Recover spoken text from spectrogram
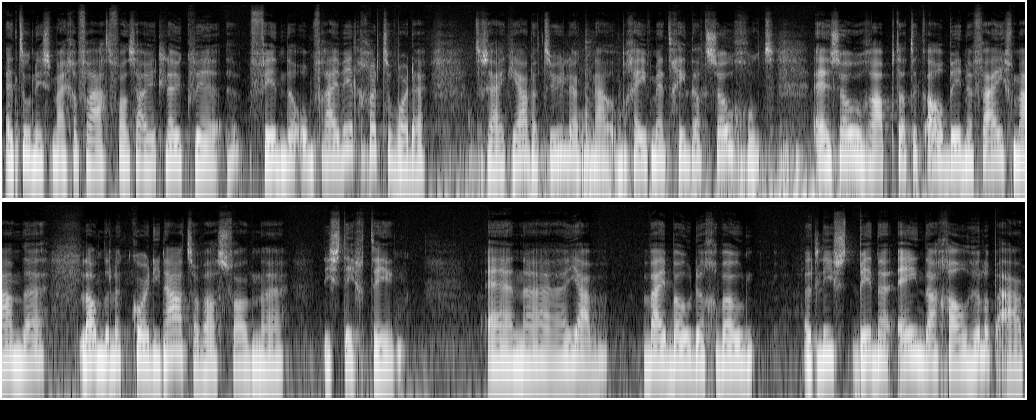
En toen is mij gevraagd van zou je het leuk vinden om vrijwilliger te worden? Toen zei ik ja natuurlijk. Nou op een gegeven moment ging dat zo goed en zo rap dat ik al binnen vijf maanden landelijk coördinator was van eh, die stichting. En eh, ja, wij boden gewoon het liefst binnen één dag al hulp aan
